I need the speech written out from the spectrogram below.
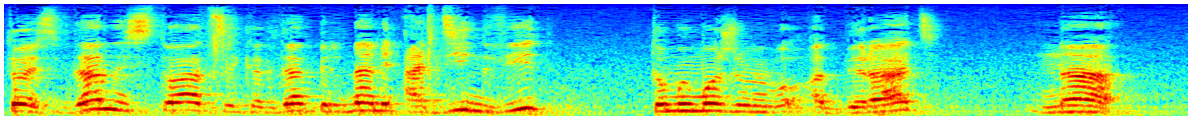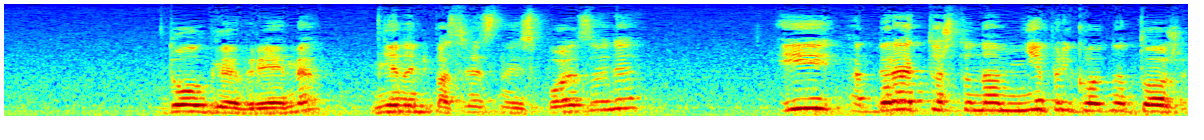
То есть в данной ситуации, когда перед нами один вид, то мы можем его отбирать на долгое время, не на непосредственное использование, и отбирать то, что нам непригодно тоже.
